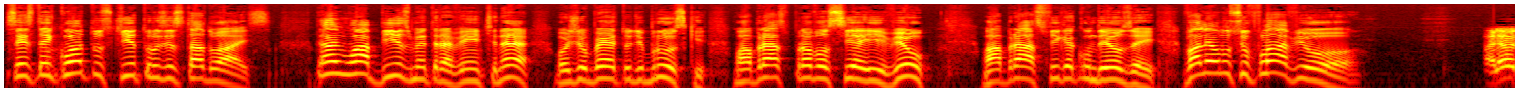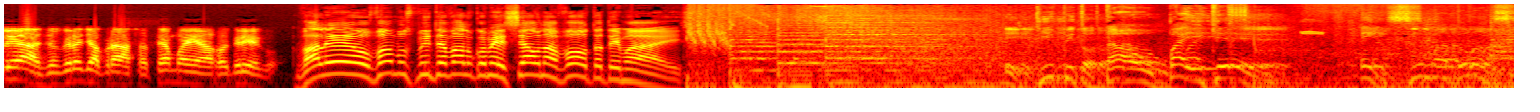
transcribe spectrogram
Vocês têm quantos títulos estaduais? Tem um abismo entre a gente, né? Ô Gilberto de Brusque, um abraço para você aí, viu? Um abraço, fica com Deus aí. Valeu, Lúcio Flávio! Valeu, Linhares. Um grande abraço. Até amanhã, Rodrigo. Valeu. Vamos pro intervalo comercial. Na volta tem mais. Equipe Total Paique. Em cima do lance.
